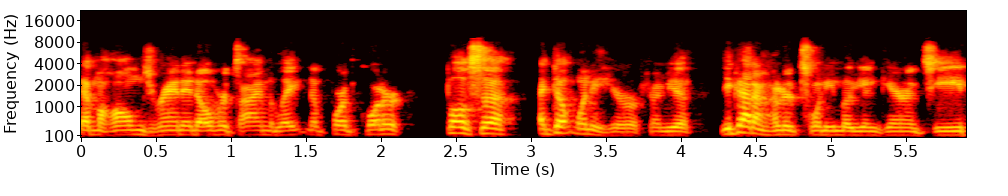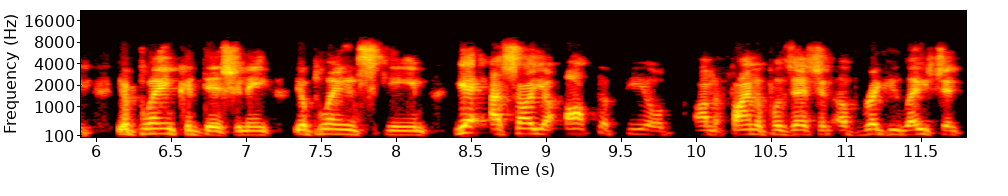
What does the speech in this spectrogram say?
that Mahomes ran in overtime late in the fourth quarter. Bosa, I don't want to hear it from you. You got 120 million guaranteed. You're playing conditioning. You're playing scheme. Yet I saw you off the field on the final possession of regulation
